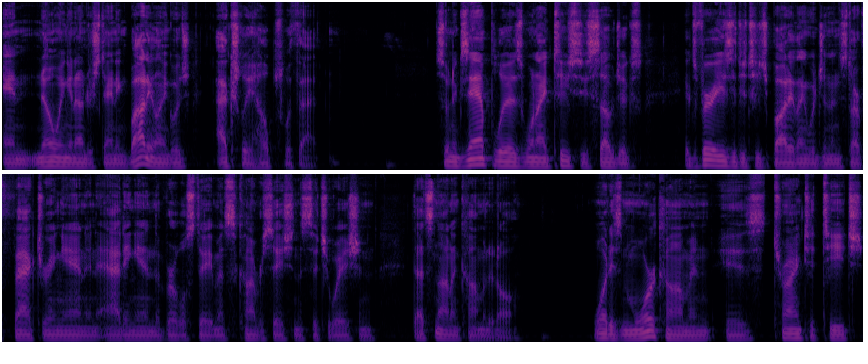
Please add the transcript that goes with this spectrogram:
And knowing and understanding body language actually helps with that. So, an example is when I teach these subjects, it's very easy to teach body language and then start factoring in and adding in the verbal statements, the conversation, the situation. That's not uncommon at all. What is more common is trying to teach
